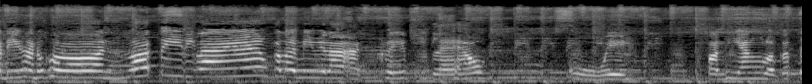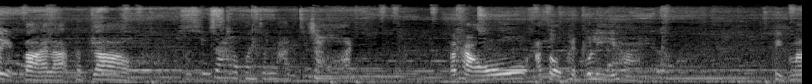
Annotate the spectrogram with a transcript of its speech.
วัสดีค่ะทุกคนรอดตีอีกแล้ว ก็เลยมีเวลาอัดคลิปอีกแล้ว โอ้ยตอนเที่ยงรถก็ติดตายละพระเจ้า พระเจ้ามันจะลัดจอดแถวอโศกเพชรบุรีค่ะ ติดม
